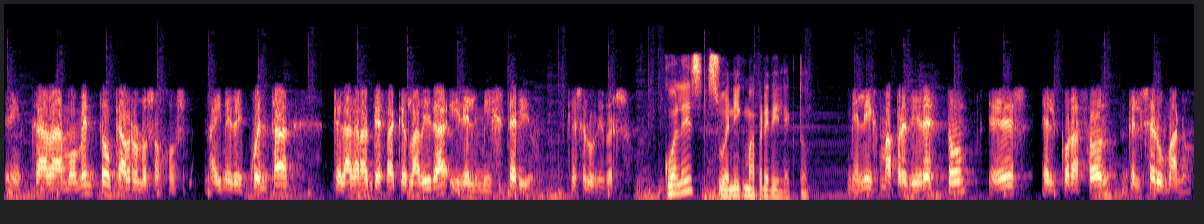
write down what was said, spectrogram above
en cada momento que abro los ojos. Ahí me doy cuenta de la grandeza que es la vida y del misterio que es el universo. ¿Cuál es su enigma predilecto? Mi enigma predilecto es el corazón del ser humano,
